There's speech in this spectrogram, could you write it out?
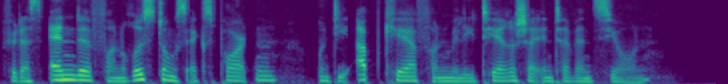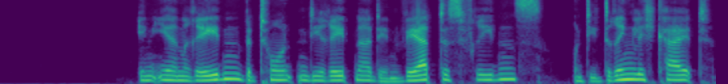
für das Ende von Rüstungsexporten und die Abkehr von militärischer Intervention. In ihren Reden betonten die Redner den Wert des Friedens und die Dringlichkeit,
